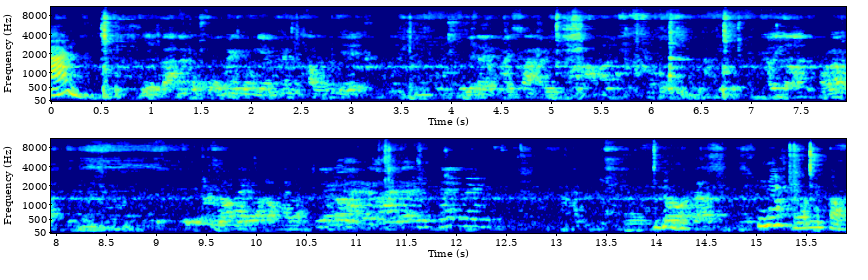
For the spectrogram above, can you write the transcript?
งานนะหัวมันป่อง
